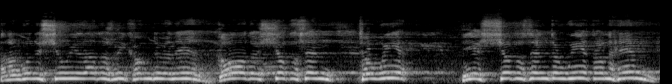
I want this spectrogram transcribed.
And I'm going to show you that as we come to an end. God has shut us in to wait. He has shut us in to wait on Him.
